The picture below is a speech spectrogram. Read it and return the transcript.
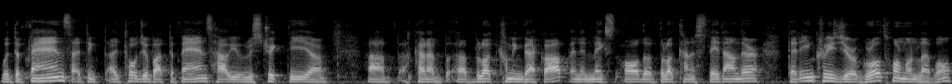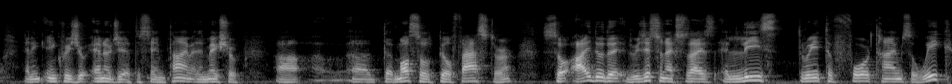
with the bands. I think I told you about the bands, how you restrict the uh, uh, kind of uh, blood coming back up and it makes all the blood kind of stay down there. That increase your growth hormone level and increase your energy at the same time and it makes your uh, uh, the muscles build faster. So I do the resistance exercise at least three to four times a week.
